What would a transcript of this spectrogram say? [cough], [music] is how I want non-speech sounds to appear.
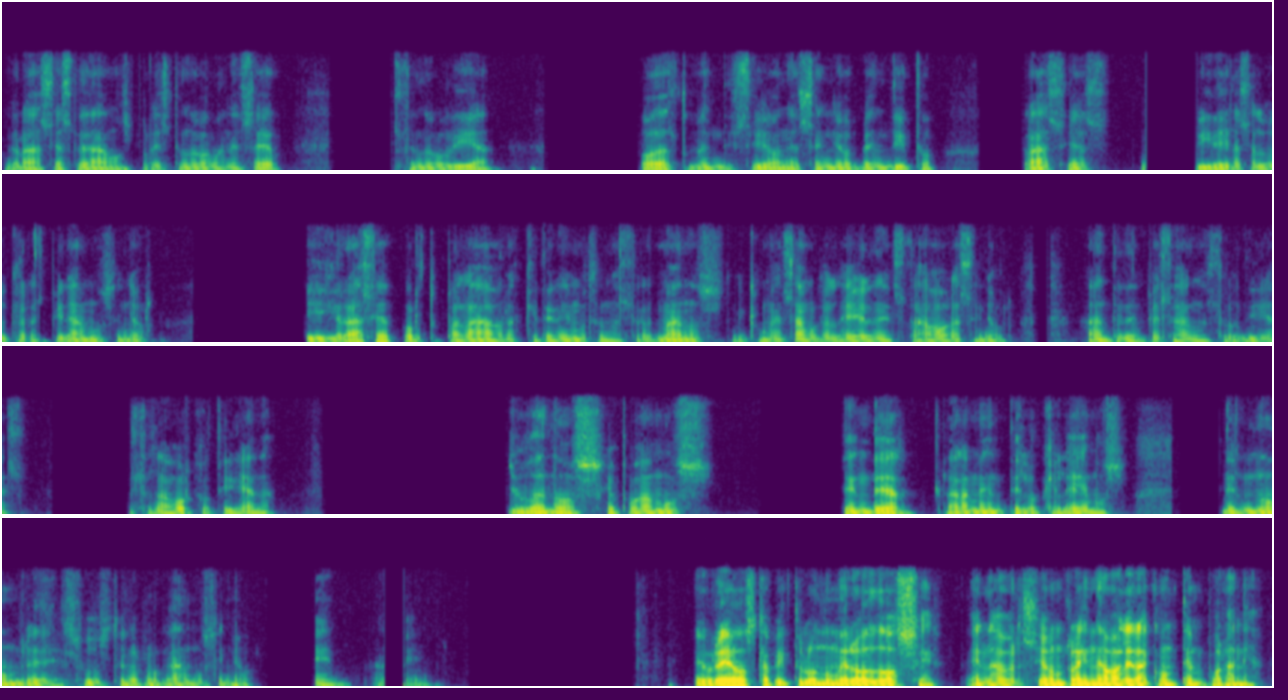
gracias te damos por este nuevo amanecer, este nuevo día, todas tus bendiciones, Señor bendito. Gracias, vida y la salud que respiramos, Señor. Y gracias por tu palabra que tenemos en nuestras manos y comenzamos a leer en esta hora, Señor, antes de empezar nuestros días, nuestra labor cotidiana. Ayúdanos que podamos entender claramente lo que leemos. En el nombre de Jesús te lo rogamos, Señor. Amén. Hebreos capítulo número 12, en la versión Reina Valera contemporánea.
